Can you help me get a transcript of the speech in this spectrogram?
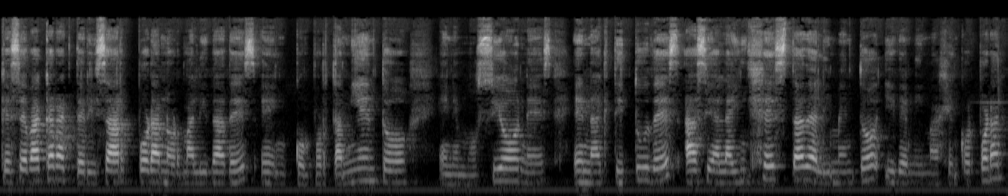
que se va a caracterizar por anormalidades en comportamiento, en emociones, en actitudes hacia la ingesta de alimento y de mi imagen corporal.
